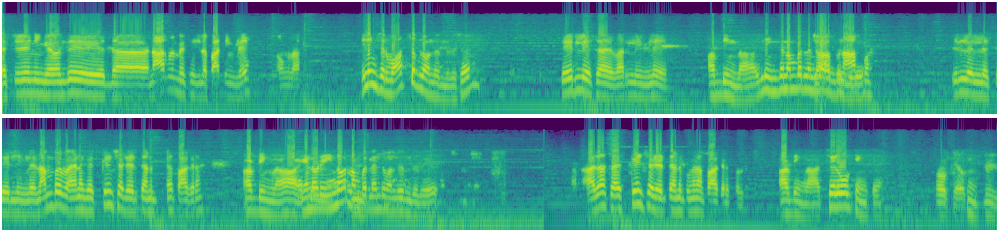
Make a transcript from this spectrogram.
எஸ்டே நீங்க வந்து இந்த நார்மல் மெசேஜ்ல பாத்தீங்களே அவங்களா? இல்லைங்க சார் வாட்ஸ்அப்பில் வந்திருந்தது சார். தெரியலையே சார் வரலீங்களே. அப்படிங்களா? இல்லை இந்த நம்பர்லேருந்து நான் இல்ல இல்ல தெரியலீங்களே. நம்பர் எனக்கு ஸ்கிரீன்ஷாட் எடுத்து அனுப்புங்க பாக்குறேன். அப்படிங்களா? என்னோட இன்னொரு நம்பர்லேருந்து வந்திருந்தது. அதான் சார் ஸ்கிரீன்ஷாட் எடுத்து அனுப்புங்க நான் பாக்குறேன் சொல்றேன். அப்படிங்களா? சரி ஓகேங்க சார். ஓகே ஓகே. ம்.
